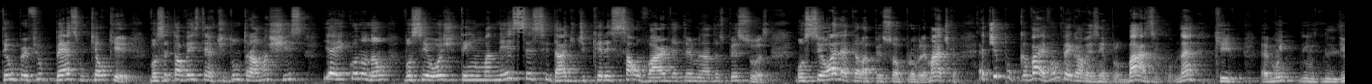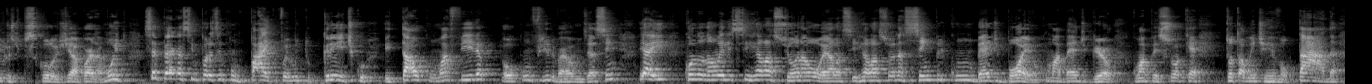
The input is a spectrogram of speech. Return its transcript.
tem um perfil péssimo que é o quê? Você talvez tenha tido um trauma X e aí, quando não, você hoje tem uma necessidade de querer salvar determinadas pessoas. Você olha aquela pessoa problemática, é tipo, vai, vamos pegar um exemplo básico, né? Que é muito em livros de psicologia aborda muito. Você pega assim, por exemplo, um pai que foi muito crítico e tal com uma filha ou com um filho, vai, vamos dizer assim. E aí, quando não, ele se relaciona ou ela se relaciona sempre com um bad boy ou com uma bad girl, com uma pessoa que é totalmente revoltada,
